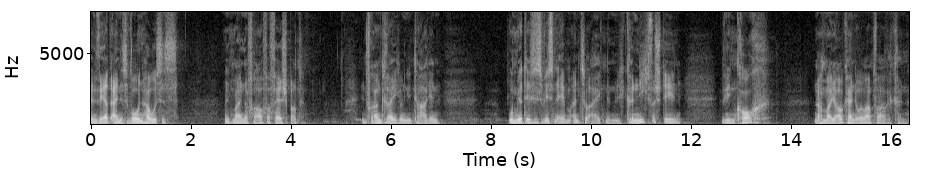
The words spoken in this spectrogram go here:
den Wert eines Wohnhauses mit meiner Frau verfespert in Frankreich und Italien, um mir dieses Wissen eben anzueignen. Und ich kann nicht verstehen, wie ein Koch nach Mallorca in Urlaub fahren kann.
